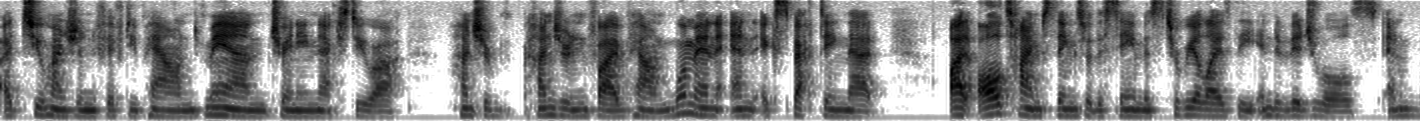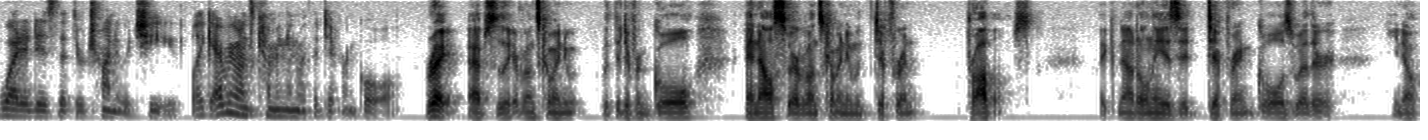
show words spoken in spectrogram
a 250 pound man training next to a 100, 105 pound woman and expecting that at all times things are the same is to realize the individuals and what it is that they're trying to achieve like everyone's coming in with a different goal right absolutely everyone's coming in with a different goal and also everyone's coming in with different problems like not only is it different goals whether you know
